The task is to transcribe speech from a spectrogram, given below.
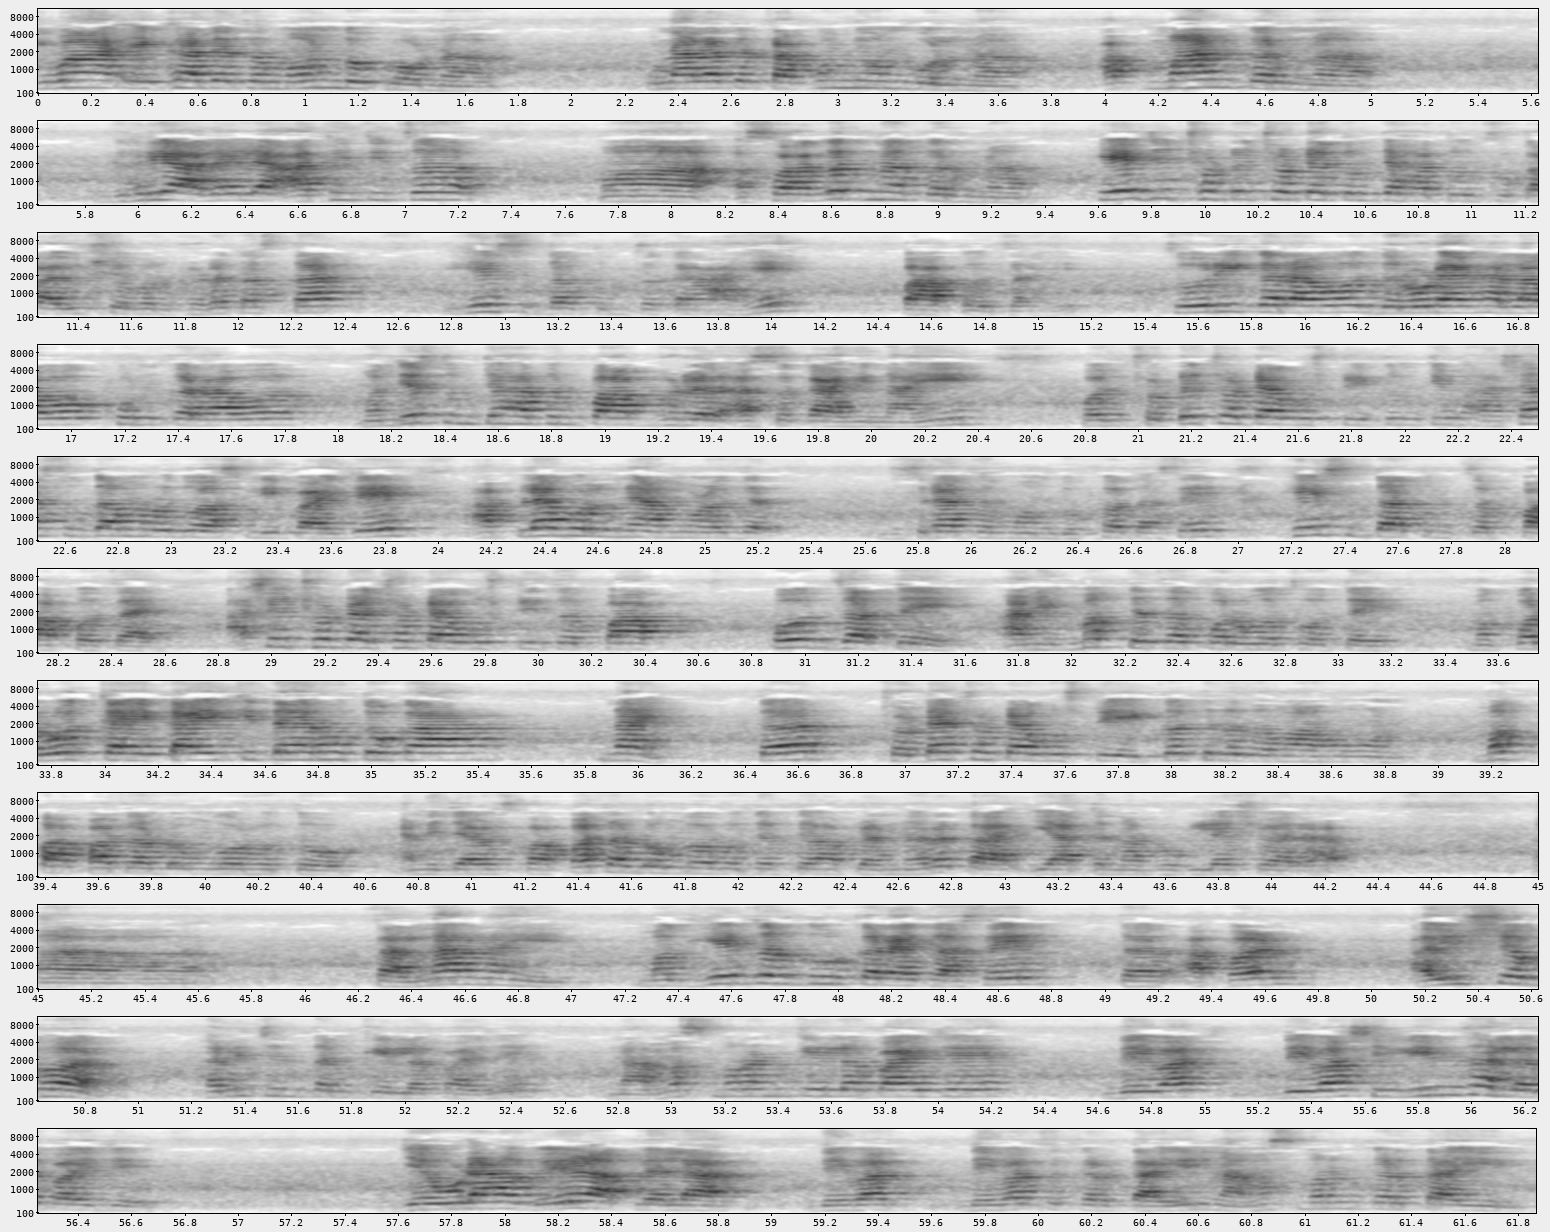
किंवा एखाद्याचं मन दुखवणं कुणाला तर टाकून देऊन बोलणं अपमान करणं घरी आलेल्या अतिथीचं स्वागत न करणं हे जे छोटे छोटे तुमच्या हातून चुका आयुष्यभर घडत असतात हे सुद्धा तुमचं काय आहे? पापच आहे. चोरी करावं दरोड्या घालावं खून करावं म्हणजेच तुमच्या हातून पाप घडेल असं काही नाही. पण छोट्या छोट्या गोष्टी तुमची भाषा सुद्धा मृदू असली पाहिजे. आपल्या बोलण्यामुळे जर दुसऱ्याचं मन दुखत असेल हे सुद्धा तुमचं पापच आहे. अशा छोट्या छोट्या गोष्टीचं पाप होत जाते आणि मग त्याचं पर्वत होते मग पर्वत काय एकाएकी तयार होतो का? नाही. तर छोट्या छोट्या गोष्टी एकत्र जमा होऊन मग पापाचा डोंगर होतो. आणि ज्यावेळेस पापाचा डोंगर होतो तेव्हा आपल्या नरका यातना भोगल्याशिवाय अं, चालणार नाही. मग हे जर दूर करायचं असेल तर आपण आयुष्यभर हरिचिंतन केलं पाहिजे नामस्मरण केलं पाहिजे देवात देवाशी लीन झालं पाहिजे. जेवढा वेळ आपल्याला देवात देवाचं करता येईल नामस्मरण करता येईल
